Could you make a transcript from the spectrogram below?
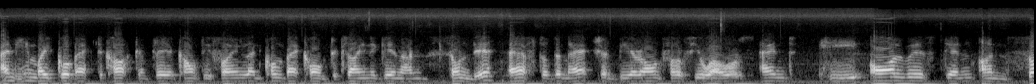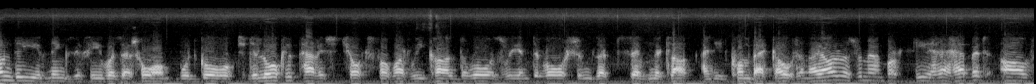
And he might go back to Cork and play a county final and come back home to Cloyne again on Sunday after the match and be around for a few hours. And he always then on Sunday evenings, if he was at home, would go to the local parish church for what we called the rosary and devotions at seven o'clock, and he'd come back out. And I always remember he had a habit of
